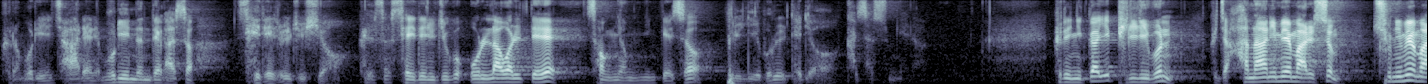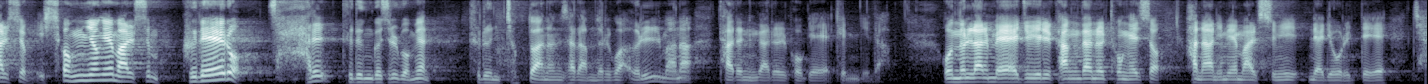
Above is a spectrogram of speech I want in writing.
그럼 우리 저 아래 물이 있는 데 가서 세례를 주시오. 그래서 세례를 주고 올라올 때에 성령님께서 빌립을 데려가셨습니다. 그러니까 이 빌립은 그저 하나님의 말씀, 주님의 말씀, 성령의 말씀 그대로 잘 들은 것을 보면 들은 척도 않은 사람들과 얼마나 다른가를 보게 됩니다. 오늘날 매주일 강단을 통해서 하나님의 말씀이 내려올 때에 잘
